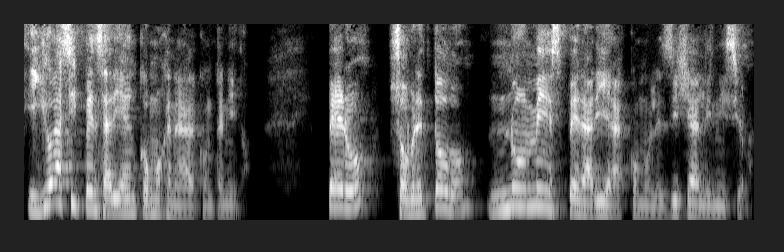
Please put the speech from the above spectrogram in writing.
Y yo así pensaría en cómo generar contenido. Pero, sobre todo, no me esperaría, como les dije al inicio,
